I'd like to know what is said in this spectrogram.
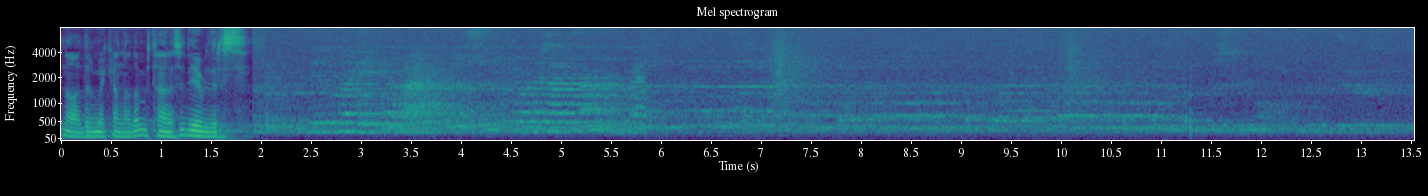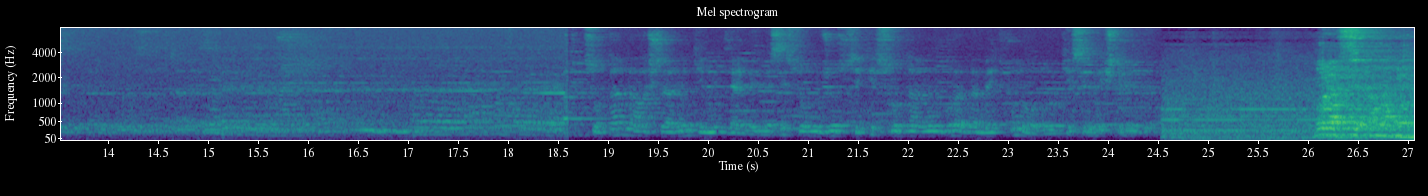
nadir mekanlardan bir tanesi diyebiliriz. Sultan ağaçlarının kimliklendirilmesi sonucu 8 sultanın burada metfun olduğu kesinleştirildi. Burası Anadolu.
